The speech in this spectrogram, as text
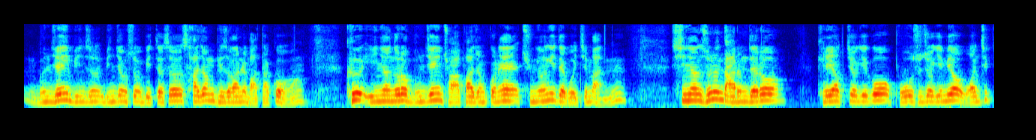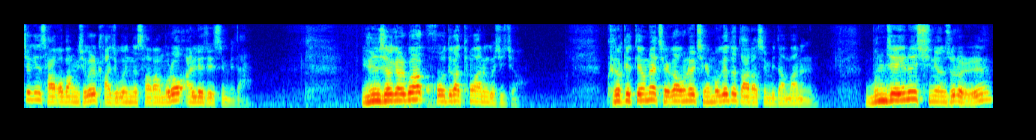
문재인 민정수석 밑에서 사정비서관을 맡았고 그 인연으로 문재인 좌파 정권의 중용이 되고 있지만 신현수는 나름대로 개혁적이고 보수적이며 원칙적인 사고방식을 가지고 있는 사람으로 알려져 있습니다. 윤석열과 코드가 통하는 것이죠. 그렇기 때문에 제가 오늘 제목에도 달았습니다만은 문재인은 신현수를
